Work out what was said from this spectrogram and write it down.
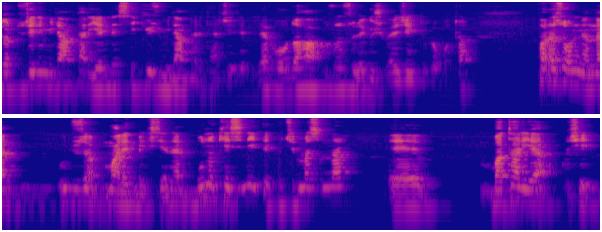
450 mAh yerine 800 mAh tercih edebilirler. O daha uzun süre güç verecektir robota. Parası olmayanlar ucuza mal etmek isteyenler bunu kesinlikle kaçırmasınlar. Ee, batarya şey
